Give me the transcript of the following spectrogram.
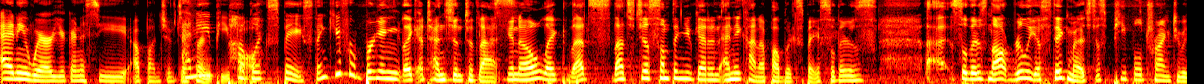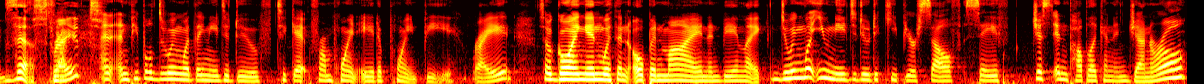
anywhere, you're going to see a bunch of different any people. public space. Thank you for bringing like attention to that. You know, like that's that's just something you get in any kind of public space. So there's uh, so there's not really a stigma. It's just people trying to exist, right? and, and people doing what they need to do f- to get from point A to point B, right? So going in with an open mind and being like doing what you need to do to keep yourself safe just in public and in general.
